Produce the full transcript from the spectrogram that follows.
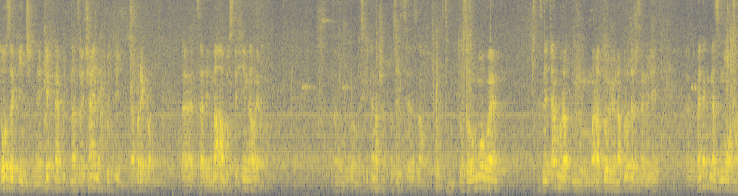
до закінчення яких-небудь надзвичайних подій. Наприклад, е, це війна або стихійне лихо. Оскільки наша позиція за, то за умови зняття мораторію на продаж землі виникне змога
